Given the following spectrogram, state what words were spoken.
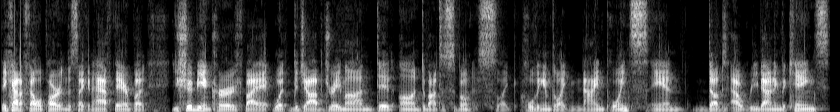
They kind of fell apart in the second half there, but you should be encouraged by what the job Draymond did on Domantas Sabonis, like holding him to like nine points and Dubs out rebounding the Kings.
